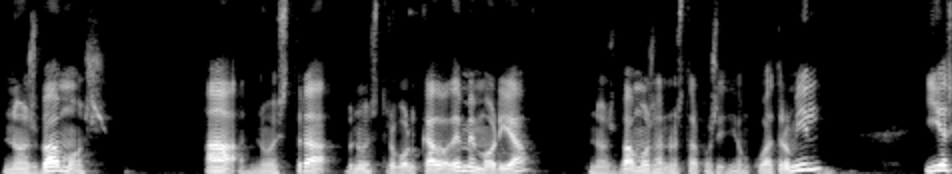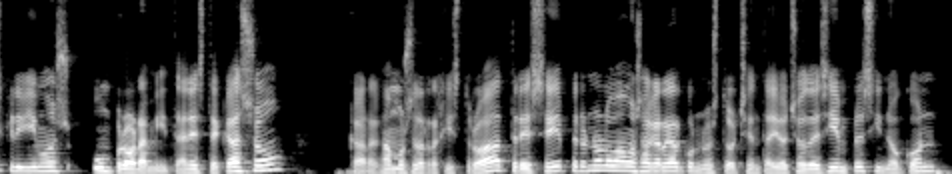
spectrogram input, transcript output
nos vamos a nuestra, nuestro volcado de memoria, nos vamos a nuestra posición 4000 y escribimos un programita. En este caso, cargamos el registro A, 3E, pero no lo vamos a cargar con nuestro 88 de siempre, sino con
